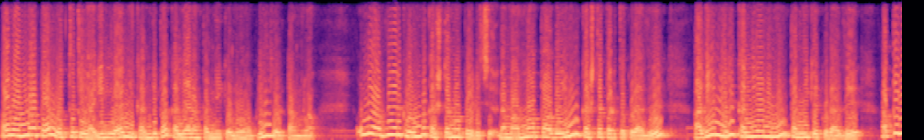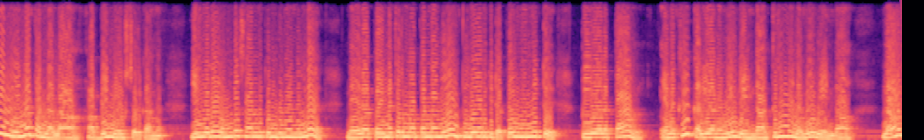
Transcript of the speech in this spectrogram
அவங்க அம்மா அப்பா ஒத்துக்கலையா? இல்ல நீ கண்டிப்பா கல்யாணம் பண்ணிக்கணும் அப்படின்னு சொல்லிட்டாங்களாம். உடனே அவ்வியருக்கு ரொம்ப கஷ்டமா போயிடுச்சு. நம்ம அம்மா அப்பாவையும் கஷ்டப்படுத்தக்கூடாது. அதே மாதிரி கல்யாணமும் பண்ணிக்க கூடாது அப்ப நம்ம என்ன பண்ணலாம் அப்படின்னு யோசிச்சிருக்காங்க. இவங்கதான் ரொம்ப சாமி கும்பிடுவாங்கல்ல? நேரா அப்ப என்ன தெரியுமா பண்ணாங்களா பிள்ளையார்கிட்ட போய் நின்றுட்டு பிள்ளையாரப்பா எனக்கு கல்யாணமே வேண்டாம் திருமணமே வேண்டாம் நான்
